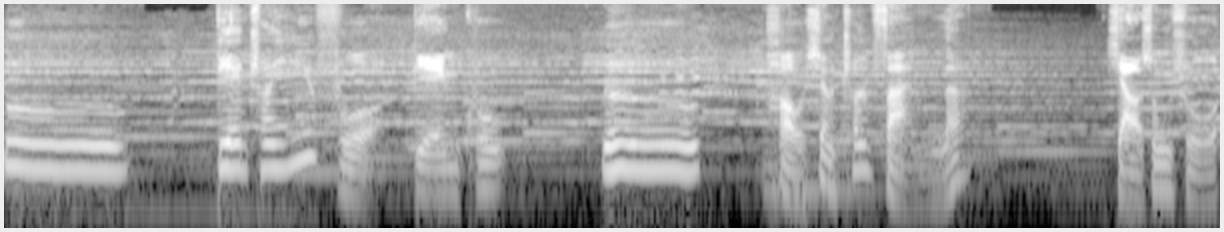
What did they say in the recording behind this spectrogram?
呜，边穿衣服边哭，呜，好像穿反了。小松鼠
